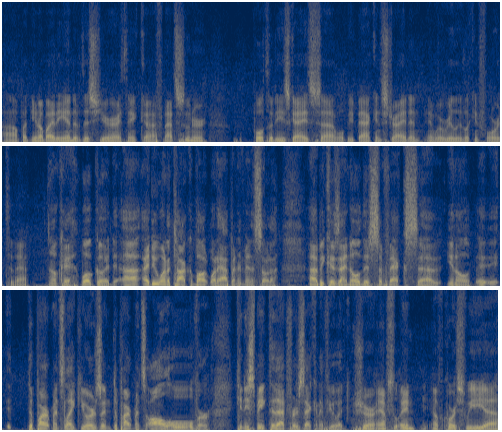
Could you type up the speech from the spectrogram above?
Uh, but you know, by the end of this year, I think uh, if not sooner, both of these guys uh, will be back in stride, and, and we're really looking forward to that. Okay, well, good. Uh, I do want to talk about what happened in Minnesota uh, because I know this affects, uh, you know, it, it, departments like yours and departments all over. Can you speak to that for a second, if you would? Sure, absolutely. And of course, we uh,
